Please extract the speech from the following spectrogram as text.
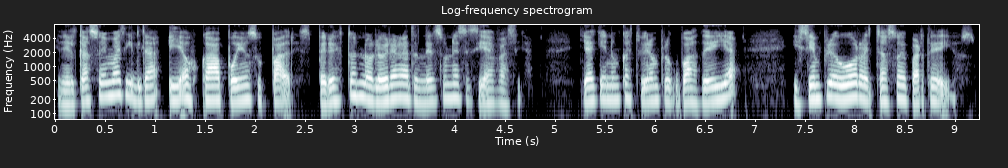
En el caso de Matilda, ella buscaba apoyo en sus padres, pero estos no logran atender sus necesidades básicas, ya que nunca estuvieron preocupados de ella y siempre hubo rechazo de parte de ellos.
